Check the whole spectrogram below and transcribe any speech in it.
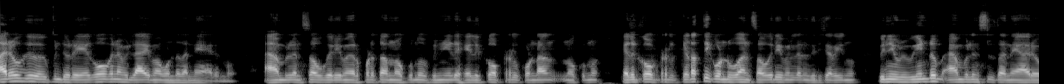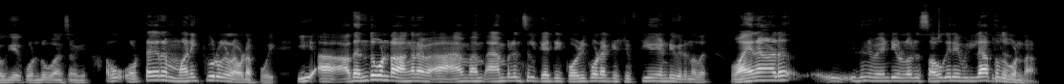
ആരോഗ്യ വകുപ്പിന്റെ ഒരു ഏകോപനമില്ലായ്മ കൊണ്ട് തന്നെയായിരുന്നു. ആംബുലൻസ് സൗകര്യം ഏർപ്പെടുത്താൻ നോക്കുന്നു. പിന്നീട് ഹെലികോപ്റ്ററിൽ കൊണ്ടാൻ നോക്കുന്നു. ഹെലികോപ്റ്ററിൽ കിടത്തി കൊണ്ടുപോകാൻ സൗകര്യമില്ലെന്ന് തിരിച്ചറിയുന്നു. പിന്നീട് വീണ്ടും ആംബുലൻസിൽ തന്നെ ആ രോഗിയെ കൊണ്ടുപോകാൻ ശ്രമിക്കുന്നു. അപ്പോൾ ഒട്ടേറെ മണിക്കൂറുകൾ അവിടെ പോയി. ഈ അതെന്തുകൊണ്ടാണ് അങ്ങനെ ആംബുലൻസിൽ കയറ്റി കോഴിക്കോടേക്ക് ഷിഫ്റ്റ് ചെയ്യേണ്ടി വരുന്നത്? വയനാട് ഇതിന് വേണ്ടിയുള്ള ഒരു സൗകര്യം ഇല്ലാത്തത് കൊണ്ടാണ്.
